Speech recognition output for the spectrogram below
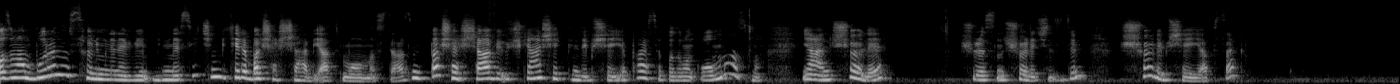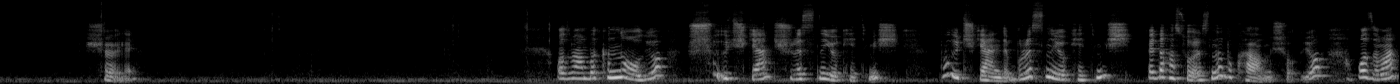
O zaman buranın sönümlenebilmesi için bir kere baş aşağı bir atma olması lazım. Baş aşağı ve üçgen şeklinde bir şey yaparsak o zaman olmaz mı? Yani şöyle şurasını şöyle çizdim. Şöyle bir şey yapsak. Şöyle. O zaman bakın ne oluyor? Şu üçgen şurasını yok etmiş. Bu üçgende burasını yok etmiş ve daha sonrasında bu kalmış oluyor. O zaman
